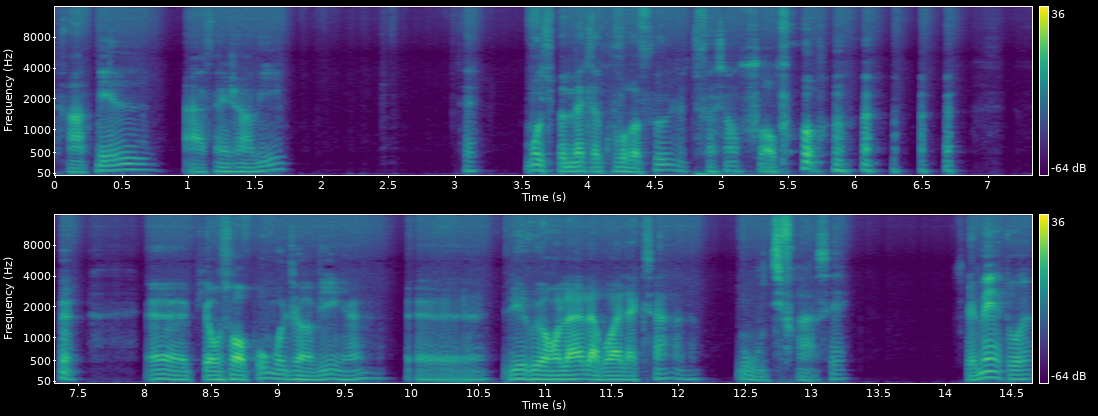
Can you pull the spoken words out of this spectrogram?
30 000 à la fin janvier, moi, tu peux mettre le couvre-feu, de toute façon, je ne sors pas. euh, puis on ne sort pas au mois de janvier. Hein? Euh, les rues ont l'air d'avoir l'accent. Maudit français. Je te mets, toi.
